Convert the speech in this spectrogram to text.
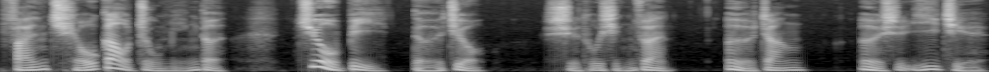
凡求告主名的，就必得救。”使徒行传。二章二十一节，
